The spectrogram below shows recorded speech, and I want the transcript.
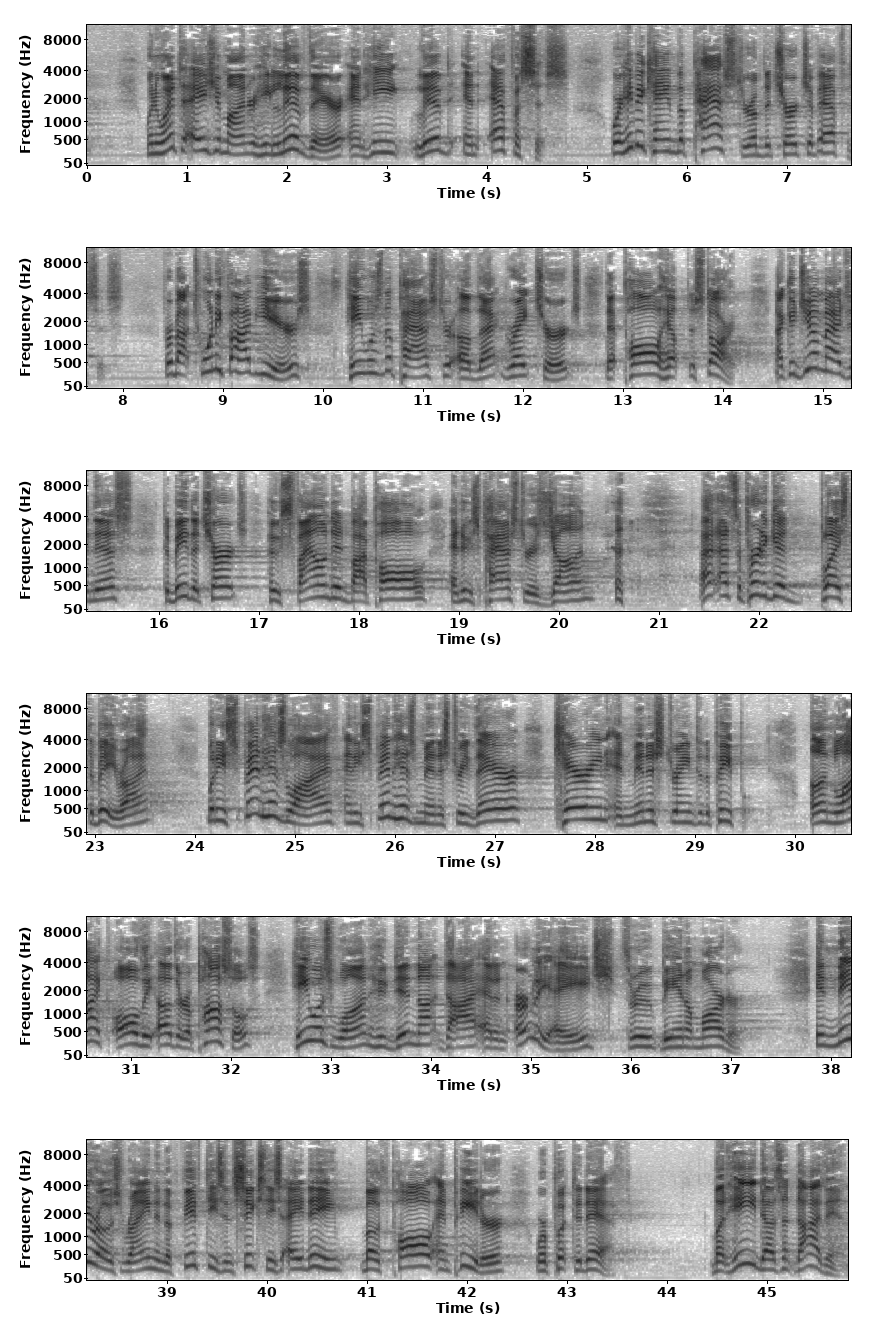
When he went to Asia Minor, he lived there and he lived in Ephesus, where he became the pastor of the church of Ephesus. For about 25 years, he was the pastor of that great church that Paul helped to start. Now, could you imagine this? To be the church who's founded by Paul and whose pastor is John? That's a pretty good place to be, right? But he spent his life and he spent his ministry there caring and ministering to the people. Unlike all the other apostles, he was one who did not die at an early age through being a martyr. In Nero's reign in the 50s and 60s AD, both Paul and Peter were put to death. But he doesn't die then.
